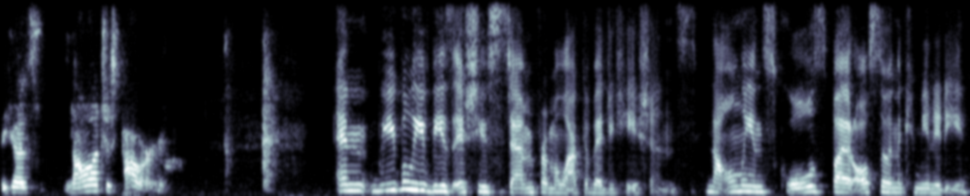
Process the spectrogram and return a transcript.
because knowledge is power. And we believe these issues stem from a lack of educations, not only in schools, but also in the community.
